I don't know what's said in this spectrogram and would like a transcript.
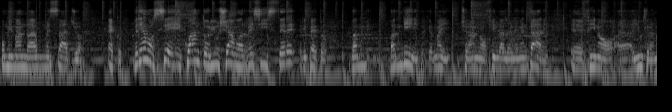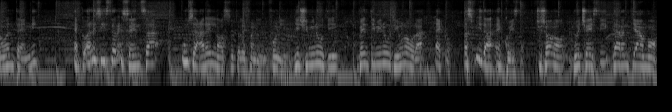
o mi manda un messaggio? Ecco vediamo se e quanto riusciamo a resistere ripeto bambi bambini perché ormai ce l'hanno fin dalle elementari eh, fino agli ultra novantenni ecco a resistere senza usare il nostro telefonino 10 minuti 20 minuti un'ora? Ecco la sfida è questa. Ci sono due cesti, garantiamo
